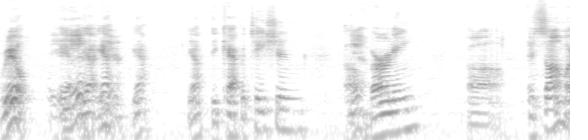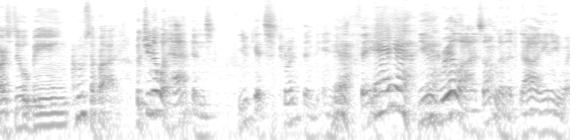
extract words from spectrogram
real. Yeah. Yeah, Yeah. Yeah. yeah. Yeah. Yeah. Decapitation, uh, Yeah. burning, uh, and some are still being crucified. But you know what happens? You get strengthened in your faith. Yeah. Yeah. You yeah. realize I'm going to die anyway.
